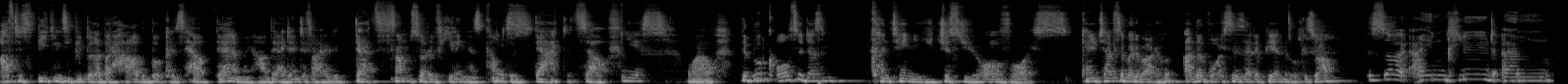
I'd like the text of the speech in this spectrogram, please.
after speaking to people about how the book has helped them and how they identified it, that some sort of healing has come Yes. to that itself. Yes. Wow. The book also doesn't contain just your voice. Can you tell us a bit about other voices that appear in the book as well? So I include um,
